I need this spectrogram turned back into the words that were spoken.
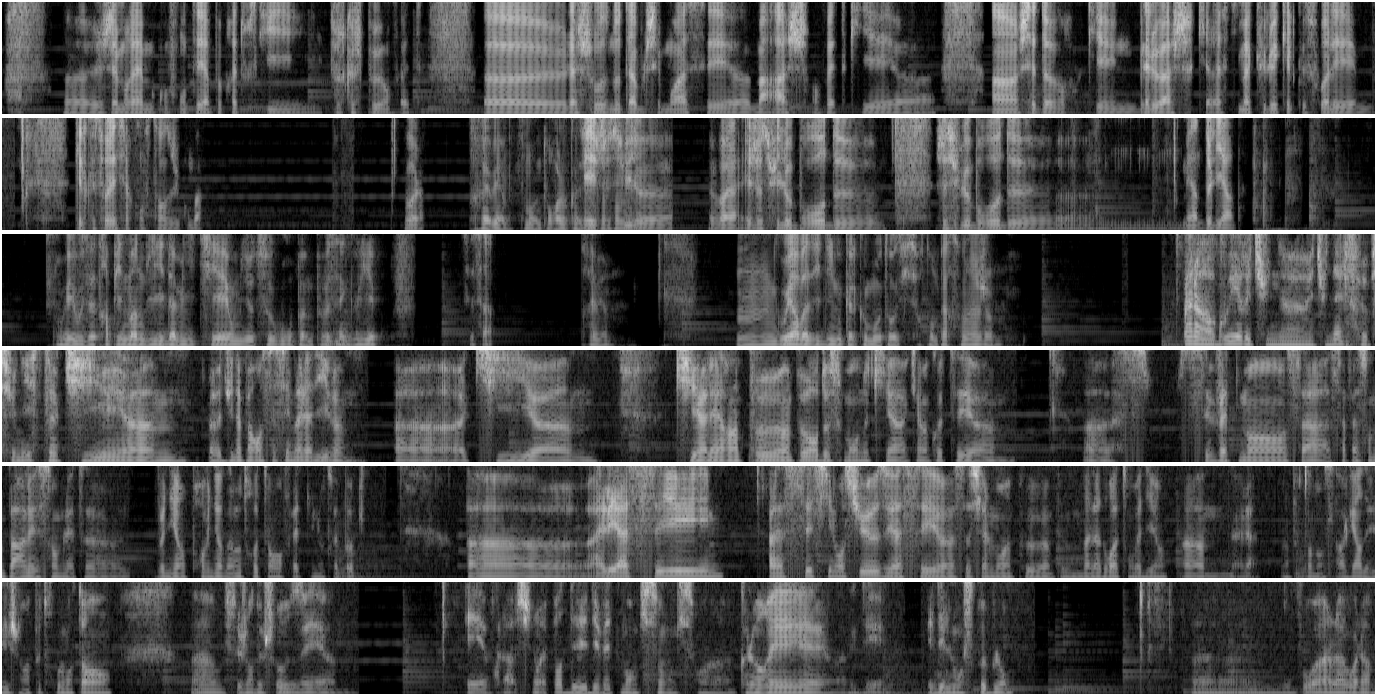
Euh, J'aimerais me confronter à peu près tout ce qui, tout ce que je peux en fait. La chose notable chez moi, c'est ma hache en fait, qui est un chef-d'œuvre, qui est une belle hache, qui reste immaculée quelles que soient les, quelles que soient les circonstances du combat. Très bien. Bon, tu auras l'occasion. Et de je suis de- le voilà et je suis le bro de je suis le bro de merde de Liard. Oui, vous êtes rapidement liés d'amitié au milieu de ce groupe un peu singulier. C'est ça. Très bien. Hum, Gouir, vas-y, dis-nous quelques mots toi aussi sur ton personnage. Alors, Gouir est une, euh, est une elfe optionniste qui est euh, euh, d'une apparence assez maladive, euh, qui, euh, qui a l'air un peu, un peu hors de ce monde, qui a, qui a un côté. euh, euh, ses vêtements, sa, sa façon de parler semble être euh, venir, provenir d'un autre temps, en fait, d'une autre époque. Elle est assez, assez silencieuse et assez socialement un peu, un peu maladroite, on va dire. Elle a un peu tendance à regarder les gens un peu trop longtemps, ou ce genre de choses. Et, et voilà, sinon elle porte des, des vêtements qui sont, qui sont colorés, avec des, et des longs cheveux blonds. Euh, voilà, voilà.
